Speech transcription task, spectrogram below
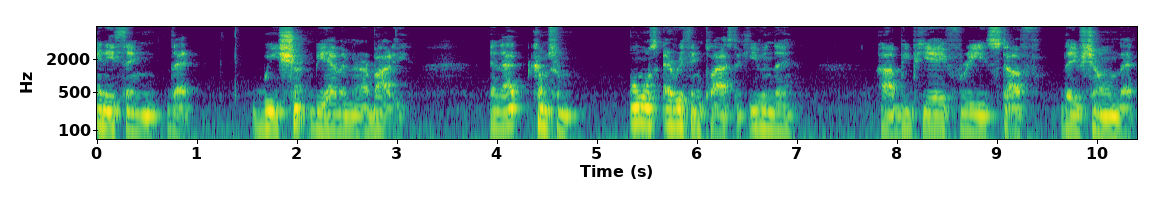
anything that we shouldn't be having in our body. And that comes from almost everything plastic, even the uh, BPA free stuff. They've shown that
